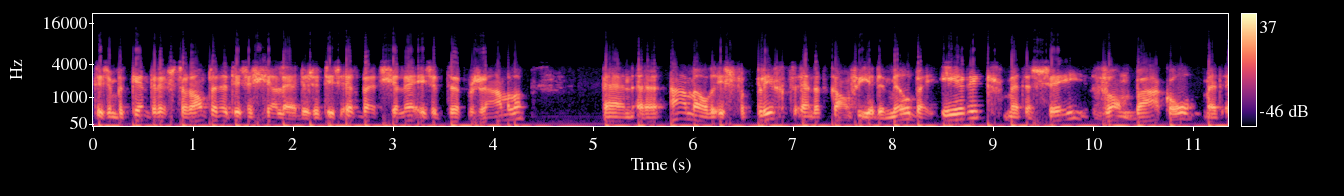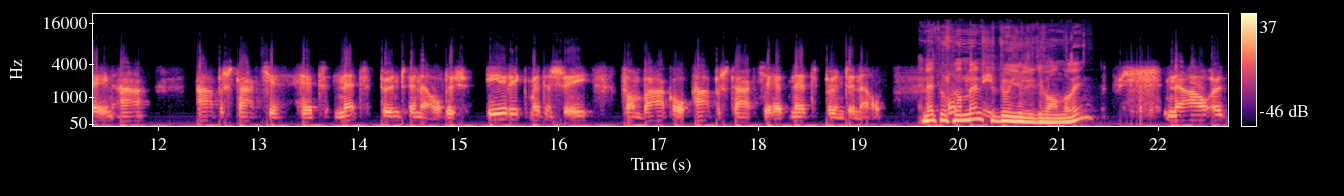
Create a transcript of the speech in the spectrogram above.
Het is een bekend restaurant en het is een chalet. Dus het is echt bij het chalet is het te verzamelen. En eh, aanmelden is verplicht en dat kan via de mail bij Erik met een C van Bakel met 1 A apenstaartje hetnet.nl. Dus Erik met een C van Bakel apenstaartje hetnet.nl. En met hoeveel mensen doen jullie die wandeling? Nou, ik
